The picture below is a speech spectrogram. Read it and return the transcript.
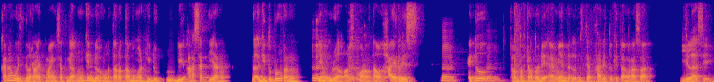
karena with the right mindset nggak mungkin dong lo taruh tabungan hidup lu di aset yang nggak gitu proven yang Mm-mm. udah Mm-mm. orang tahu high risk Hmm. itu Hmm. contoh-contoh DM yang dalam setiap hari itu kita ngerasa gila sih.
